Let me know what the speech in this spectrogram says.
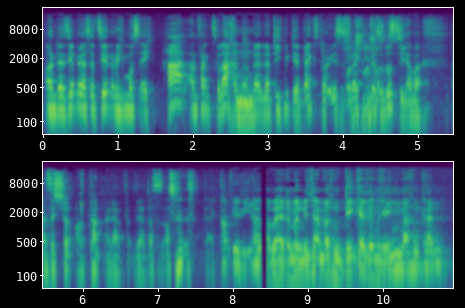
Und äh, sie hat mir das erzählt und ich musste echt hart anfangen zu lachen. Und äh, natürlich mit der Backstory ist es vielleicht nicht mehr so lustig, aber das ist schon, oh Gott, Alter, ja, das ist auch so, da kommt wieder die Irre. Aber hätte man nicht einfach einen dickeren Ring machen können?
